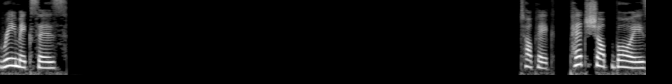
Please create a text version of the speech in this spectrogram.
Remixes Topic: Pet Shop Boys.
